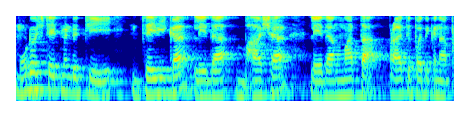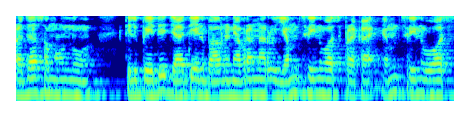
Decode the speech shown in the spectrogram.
మూడో స్టేట్మెంట్ వచ్చి జైవిక లేదా భాష లేదా మత ప్రాతిపదికన ప్రజా సమూహంను తెలిపేది జాతి అని భావనని ఎవరన్నారు? ఎం శ్రీనివాస్ ప్రకా ఎం శ్రీనివాస్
